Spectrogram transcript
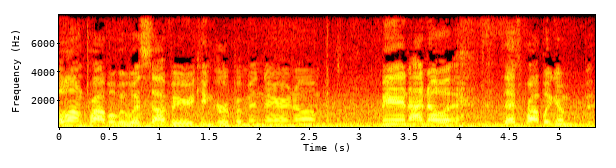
along probably with Sahvir. You can group him in there. And, um, man, I know that's probably going to.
